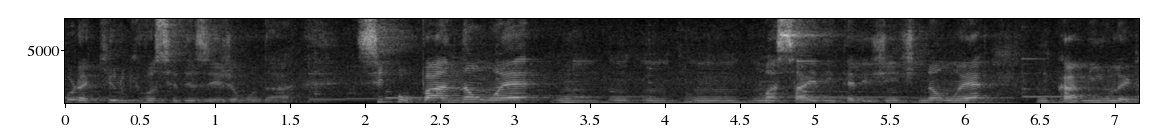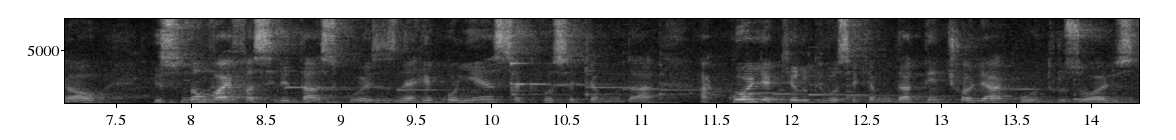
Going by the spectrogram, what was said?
por aquilo que você deseja mudar. Se culpar não é um, um, um, uma saída inteligente, não é um caminho legal. Isso não vai facilitar as coisas, né? Reconheça que você quer mudar, acolha aquilo que você quer mudar, tente olhar com outros olhos,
